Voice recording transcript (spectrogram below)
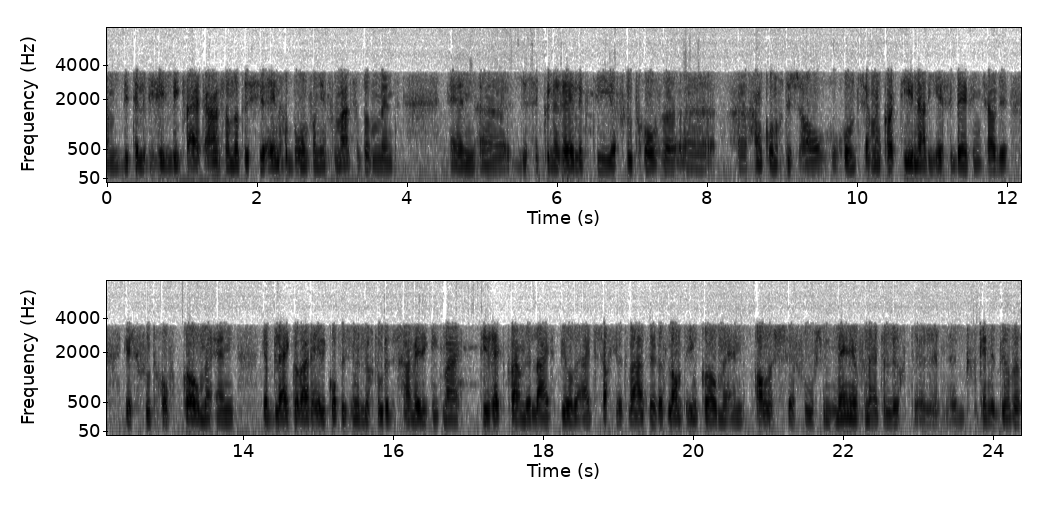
Um, die televisie liet we eigenlijk aanstaan. Dat is je enige bron van informatie op dat moment. En uh, dus ze kunnen redelijk die vloedgolven aankondigen. Dus al rond zeg maar, een kwartier na die eerste beving zou de eerste vloedgolf komen. En blijkbaar waren de helikopters in de lucht. Hoe dat is gaan, weet ik niet. Maar direct kwamen de live beelden uit. Zag je dat water, dat land inkomen en alles uh, verwoestend meenemen vanuit de lucht. Uh, de bekende beelden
